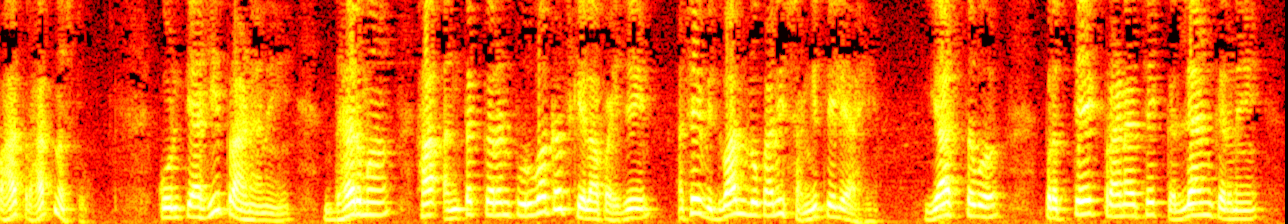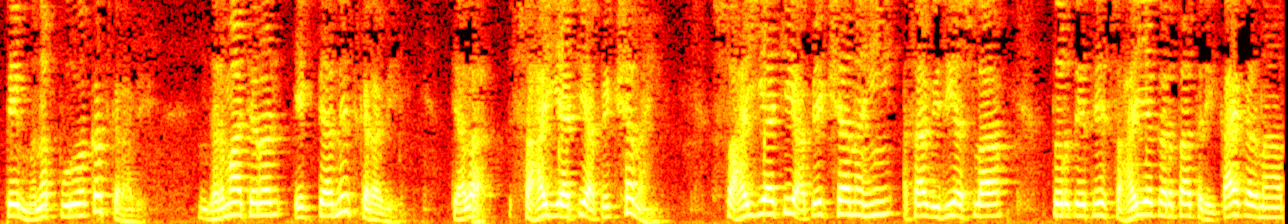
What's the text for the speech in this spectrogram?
पाहत राहत नसतो. कोणत्याही प्राण्याने धर्म हा अंतःकरणपूर्वकच केला पाहिजे असे विद्वान लोकांनी सांगितलेले आहे. यास्तव प्रत्येक प्राण्याचे कल्याण करणे ते मनपूर्वकच करावे. धर्माचरण एकट्यानेच करावे. त्याला सहाय्याची अपेक्षा नाही. सहाय्याची अपेक्षा नाही असा विधी असला तर तेथे सहाय्य करता तरी काय करणार?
